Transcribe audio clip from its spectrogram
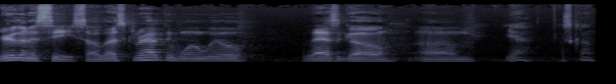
you're gonna see. So let's grab the one wheel. Let's go. Um, yeah, let's go.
